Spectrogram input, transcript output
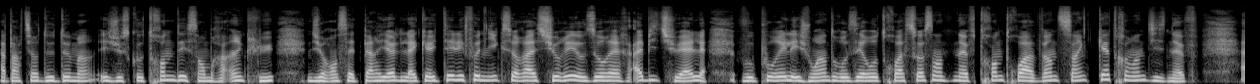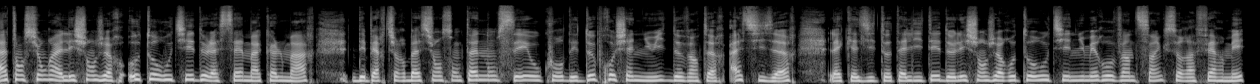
à partir de demain et jusqu'au 30 décembre inclus. Durant cette période, l'accueil téléphonique sera assuré aux horaires habituels. Vous pourrez les joindre au 03 69 33 25 99. Attention à l'échangeur autoroutier de la SEM à Colmar. Des perturbations sont annoncées au cours des deux prochaines nuits de 20h à 6h. La quasi-totalité de l'échangeur autoroutier numéro 25 sera fermée,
